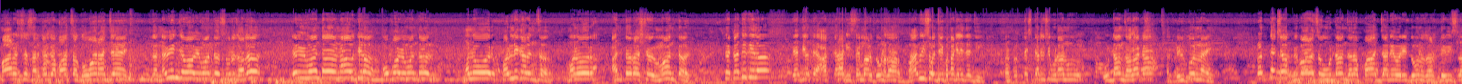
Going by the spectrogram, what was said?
महाराष्ट्र सरकारच्या बाजूचं गोवा राज्य आहे. तिथं नवीन जेव्हा विमानतळ सुरू झालं ते विमानतळाला नाव दिलं मोपा विमानतळ मनोहर पर्लीकरांचं मनोहर आंतरराष्ट्रीय विमानतळ. ते कधी दिलं? ते दिलं ते अकरा डिसेंबर दोन हजार बावीस रोजी. केली त्याची. पण प्रत्यक्ष त्या दिवशी उड्डाण उड्डाण झाला का? बिलकुल नाही. प्रत्यक्ष विमानाचं उड्डाण झालं पाच जानेवारी दोन हजार तेवीसला.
